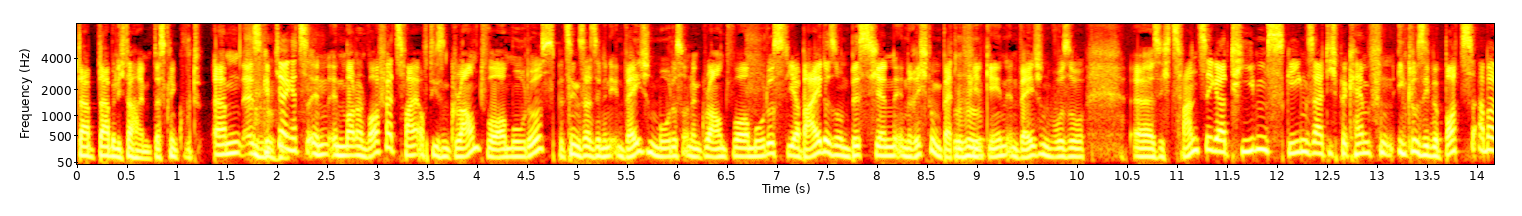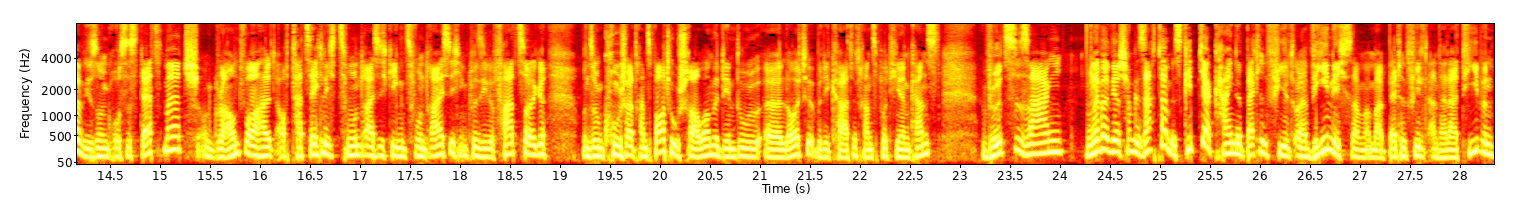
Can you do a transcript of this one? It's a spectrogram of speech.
da, da bin ich daheim. Das klingt gut. Ähm, es gibt ja jetzt in, in Modern Warfare 2 auch diesen Ground War Modus, beziehungsweise den Invasion Modus und den Ground War Modus, die ja beide so ein bisschen in Richtung Battlefield mhm. gehen. Invasion, wo so äh, sich 20er Teams gegenseitig bekämpfen, inklusive Bots aber, wie so ein großes Deathmatch und Ground War halt auch tatsächlich 32 gegen 32, inklusive Fahrzeuge und so ein komischer Transporthubschrauber, mit dem du äh, Leute über die Karte transportieren kannst. Würdest du sagen, weil wir ja schon gesagt haben, es gibt ja keine Battlefield oder wenig, sagen wir mal, Battlefield-Alternativen,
